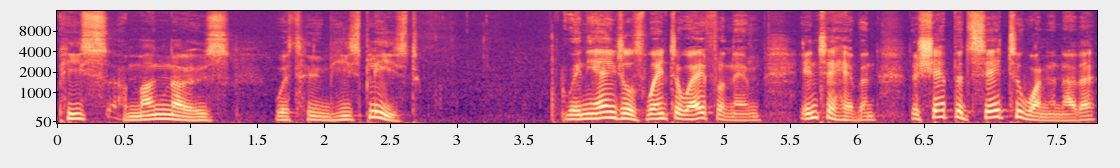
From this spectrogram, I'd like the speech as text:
peace among those with whom he's pleased. When the angels went away from them into heaven, the shepherds said to one another,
